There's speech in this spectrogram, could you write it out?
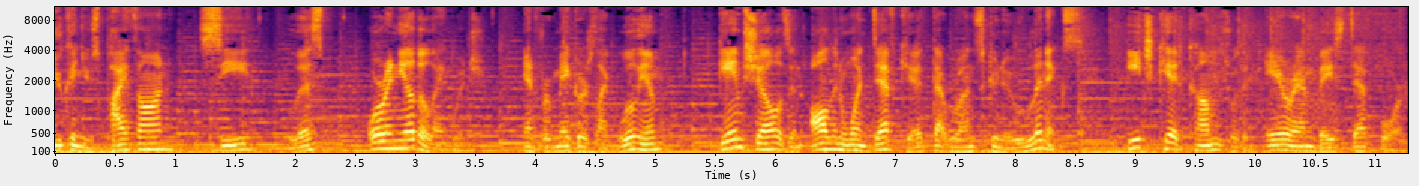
You can use Python, C, Lisp, or any other language. And for makers like William, GameShell is an all-in-one dev kit that runs GNU Linux. Each kit comes with an ARM-based dev board,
